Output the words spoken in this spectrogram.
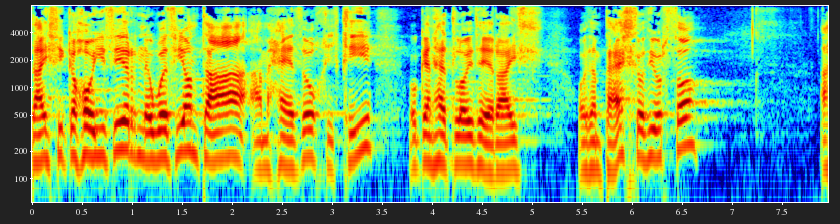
Daeth i gyhoeddi'r newyddion da am heddwch i chi o genhedloedd eraill – oedd yn bell oddi wrtho, a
